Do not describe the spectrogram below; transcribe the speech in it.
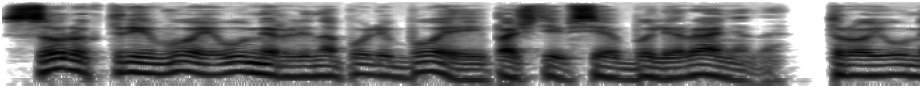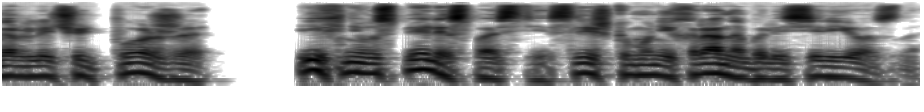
Сорок три воя умерли на поле боя, и почти все были ранены. Трое умерли чуть позже. Их не успели спасти, слишком у них раны были серьезны.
